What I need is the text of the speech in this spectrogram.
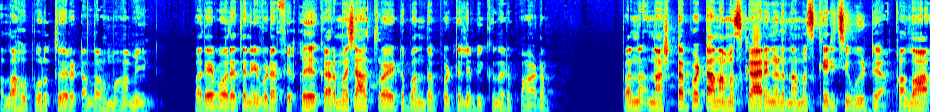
അള്ളാഹു പുറത്തു വരട്ടെ. അള്ളാഹു മാമീൻ അപ്പം അതേപോലെ തന്നെ ഇവിടെ ഫിഖ് കർമ്മശാസ്ത്രമായിട്ട് ബന്ധപ്പെട്ട് ലഭിക്കുന്ന ഒരു പാഠം. ഇപ്പം നഷ്ടപ്പെട്ട നമസ്കാരങ്ങൾ നമസ്കരിച്ച് വീട്ടുക. കലാ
